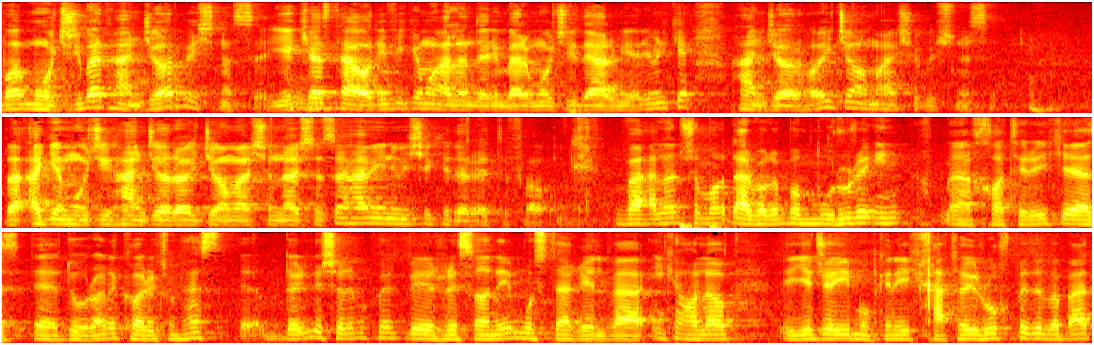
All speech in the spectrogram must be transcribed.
با مجری باید هنجار بشناسه. یکی از تعاریفی که ما الان داریم برای مجری در میاریم اینه که هنجارهای جامعهش رو بشناسه. و اگه موجی هنجارهای جامعش رو نشناسه همین میشه که داره اتفاق میفته و الان شما در واقع با مرور این خاطره که از دوران کاریتون هست دارید اشاره می‌کنید به رسانه مستقل و اینکه حالا یه جایی ممکنه یک خطای رخ بده و بعد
